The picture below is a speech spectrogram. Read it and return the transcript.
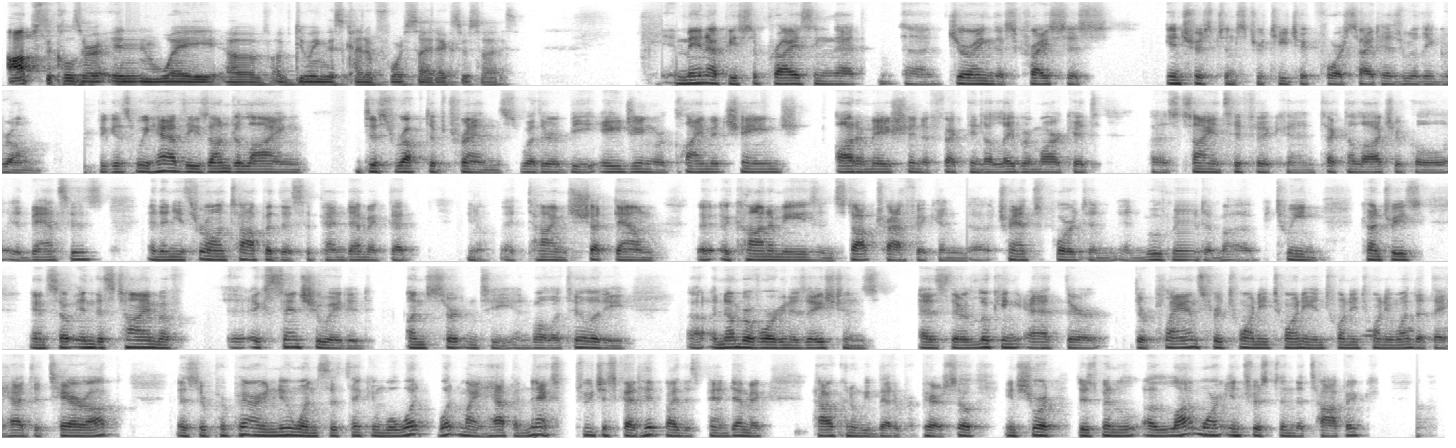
obstacles are in way of of doing this kind of foresight exercise? It may not be surprising that uh, during this crisis, interest in strategic foresight has really grown because we have these underlying disruptive trends, whether it be aging or climate change, automation affecting the labor market, uh, scientific and technological advances, and then you throw on top of this a pandemic that you know at times shut down uh, economies and stop traffic and uh, transport and, and movement uh, between countries. And so, in this time of uh, accentuated uncertainty and volatility, uh, a number of organizations, as they're looking at their their plans for 2020 and 2021 that they had to tear up as they're preparing new ones, they're thinking, well, what, what might happen next? We just got hit by this pandemic. How can we better prepare? So, in short, there's been a lot more interest in the topic.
